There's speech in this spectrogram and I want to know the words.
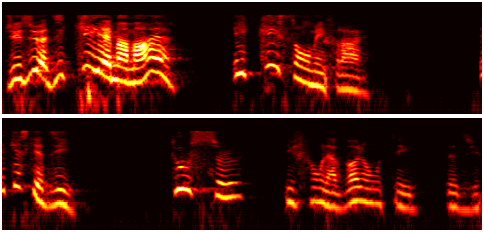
Jésus a dit, qui est ma mère et qui sont mes frères? Et qu'est-ce qu'il a dit? Tous ceux qui font la volonté de Dieu.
